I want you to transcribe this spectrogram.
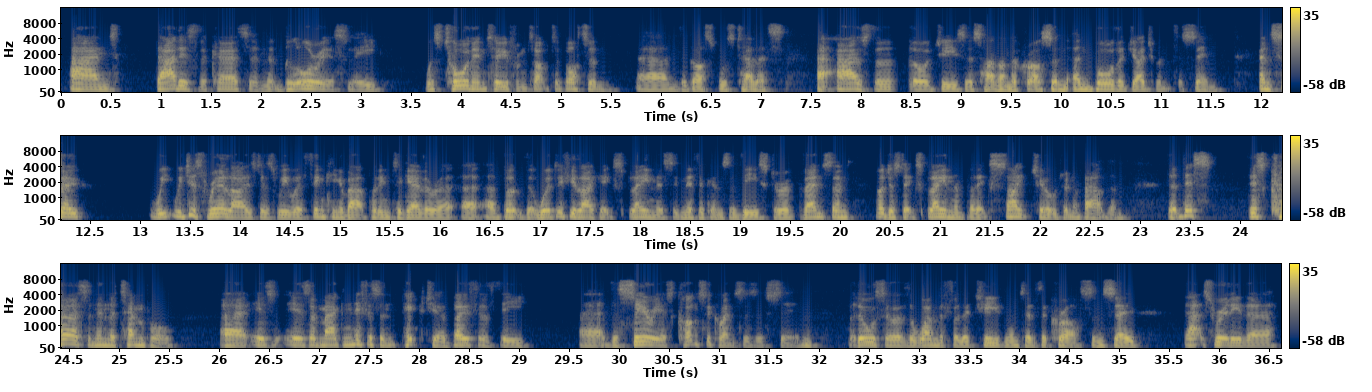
And that is the curtain that gloriously was torn in two from top to bottom, um, the Gospels tell us, as the Lord Jesus hung on the cross and, and bore the judgment for sin. And so we, we just realized as we were thinking about putting together a, a, a, book that would, if you like, explain the significance of the Easter events and not just explain them, but excite children about them, that this, this curtain in the temple uh, is, is a magnificent picture both of the, uh, the serious consequences of sin, but also of the wonderful achievement of the cross. And so that's really the,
